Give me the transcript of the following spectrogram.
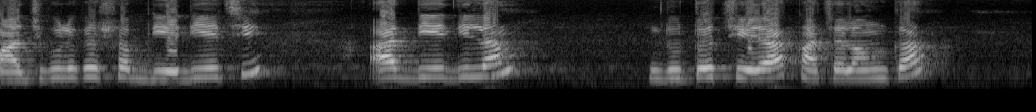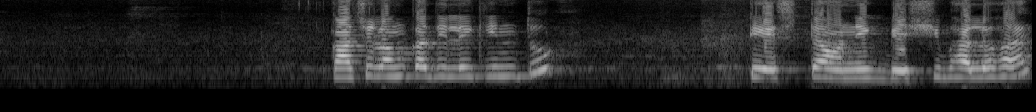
মাছগুলোকে সব দিয়ে দিয়েছি। আর দিয়ে দিলাম দুটো চেরা, কাঁচা লঙ্কা। কাঁচা লঙ্কা দিলে কিন্তু টেস্টটা অনেক বেশি ভালো হয়।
